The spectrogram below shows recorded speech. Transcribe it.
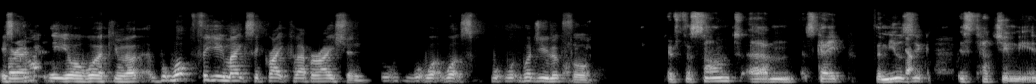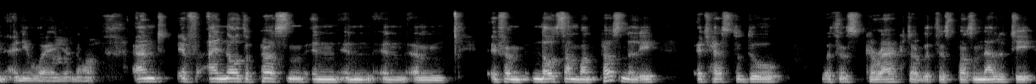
it's Correct. great that you're working with. What for you makes a great collaboration? What, what's, what, what do you look for? if the sound um, escape the music is touching me in any way you know. And if i know the person in in in um, if i know someone personally it has to do with his character with his personality.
